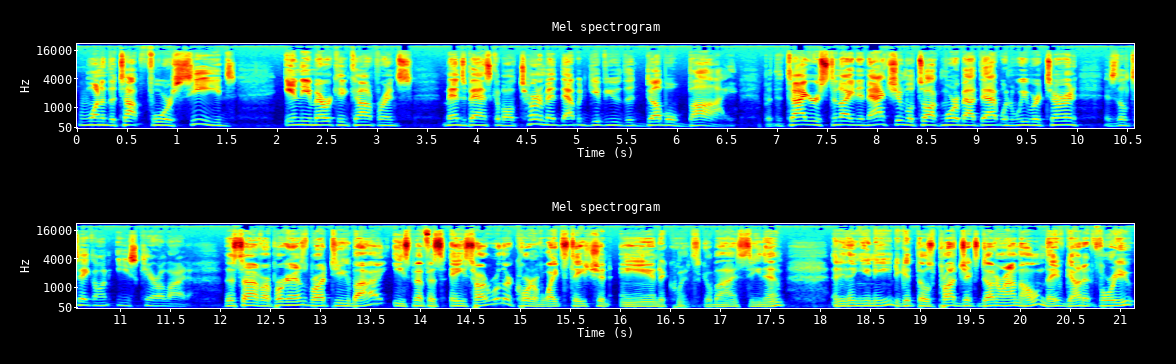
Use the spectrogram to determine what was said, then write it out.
one of the top four seeds in the American Conference men's basketball tournament. That would give you the double bye. But the Tigers tonight in action. We'll talk more about that when we return as they'll take on East Carolina. This time of our program is brought to you by East Memphis Ace Hardware, their corner of White Station and Quince. Go by, see them. Anything you need to get those projects done around the home, they've got it for you.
